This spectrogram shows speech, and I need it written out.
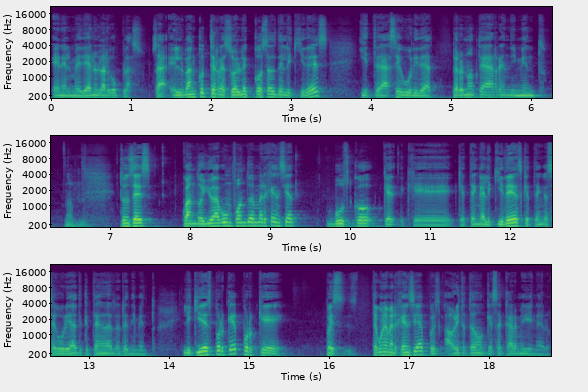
en el mediano y largo plazo. O sea, el banco te resuelve cosas de liquidez y te da seguridad, pero no te da rendimiento. ¿no? Entonces, cuando yo hago un fondo de emergencia, busco que, que, tenga liquidez, que tenga seguridad, que tenga rendimiento. ¿Liquidez por qué? Porque, pues, tengo una emergencia, pues ahorita tengo que sacar mi dinero.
